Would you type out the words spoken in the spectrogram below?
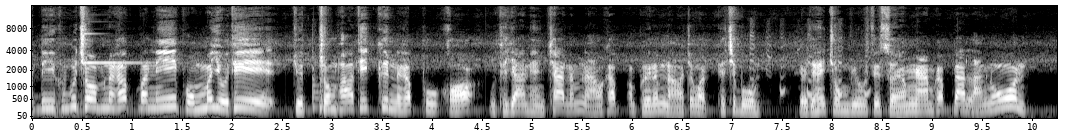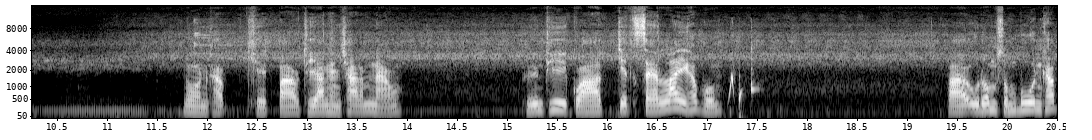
ัสดีคุณผู้ชมนะครับ วันนี้ผมมาอยู่ที่จุดชมพระอาทิตย์ขึ้นนะครับภูเคาะอุทยานแห่งชาติน้ำหนาวครับอำเภอน้ำหนาวจังหวัดเพชรบูรณ์เดี๋ยวจะให้ชมวิวสวยๆงามๆครับ ด้านหลังโน้นโน่นครับ เขตป่าอุทยานแห่งชาติน้ำหนาว พื้นที่กว่าเจ็ดแสนไร่ครับผมป่าอุดมสมบูรณ์ครับ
